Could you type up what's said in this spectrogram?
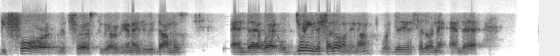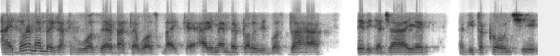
before the first we organized with Domus. And uh, well, during the Salone, you know, was during the Salone. And uh, I don't remember exactly who was there, but I was like, uh, I remember probably it was Zaha, David Adjaye, uh, Vito Acconci,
